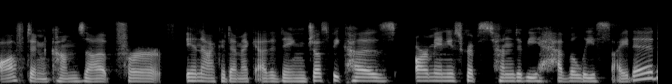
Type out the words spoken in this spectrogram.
often comes up for in academic editing just because our manuscripts tend to be heavily cited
